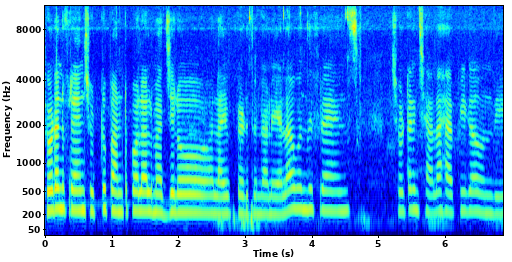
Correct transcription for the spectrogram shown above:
చూడండి ఫ్రెండ్స్ చుట్టూ పంట పొలాల మధ్యలో లైవ్ పెడుతున్నాను. ఎలా ఉంది ఫ్రెండ్స్? చూడటానికి చాలా హ్యాపీగా ఉంది.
